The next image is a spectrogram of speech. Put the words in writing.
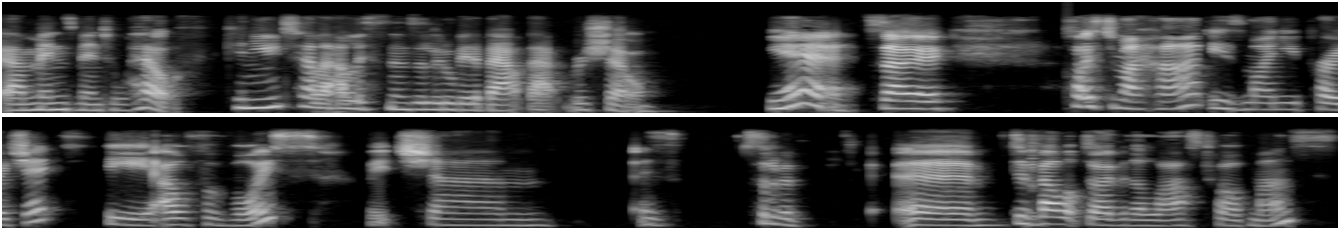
uh, men's mental health. Can you tell our listeners a little bit about that, Rochelle? Yeah. So close to my heart is my new project, the Alpha Voice, which um, has sort of uh, developed over the last 12 months.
